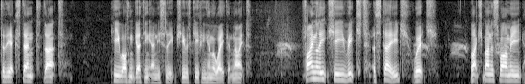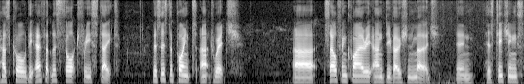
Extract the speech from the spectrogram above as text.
to the extent that he wasn't getting any sleep. She was keeping him awake at night. Finally, she reached a stage which Lakshmana Swami has called the effortless thought-free state. This is the point at which uh, self-inquiry and devotion merge in his teachings.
